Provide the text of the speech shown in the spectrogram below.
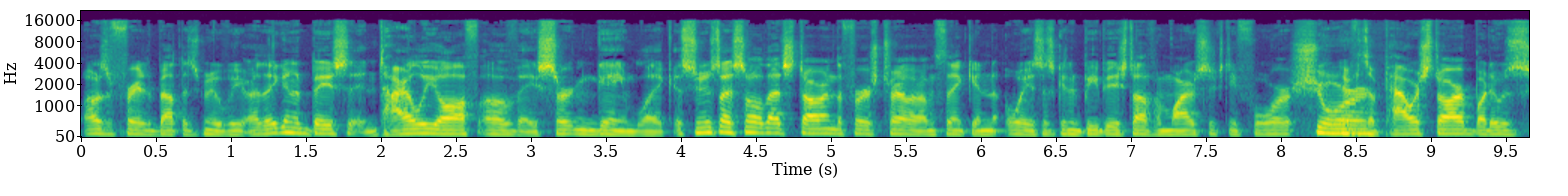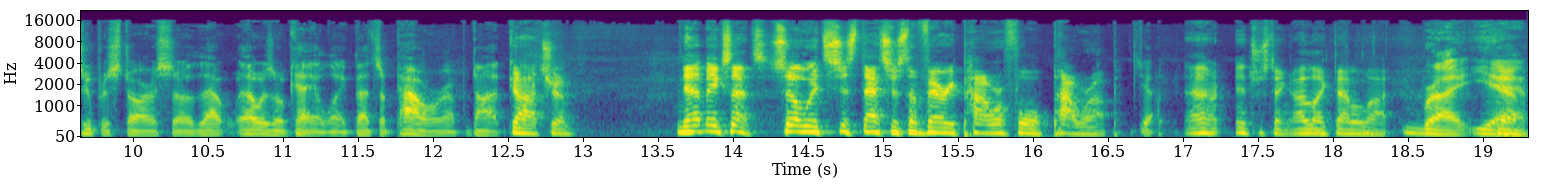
I was afraid about this movie. Are they going to base it entirely off of a certain game? Like, as soon as I saw that star in the first trailer, I'm thinking, oh, wait, is this going to be based off of Mario 64? Sure. If it's a power star, but it was a superstar, so that that was okay. Like, that's a power up, not. Gotcha. That makes sense. So it's just that's just a very powerful power up. Yeah. Uh, interesting. I like that a lot. Right. Yeah.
